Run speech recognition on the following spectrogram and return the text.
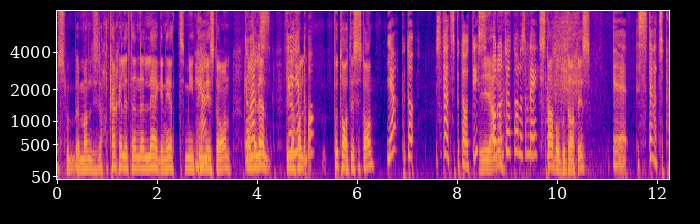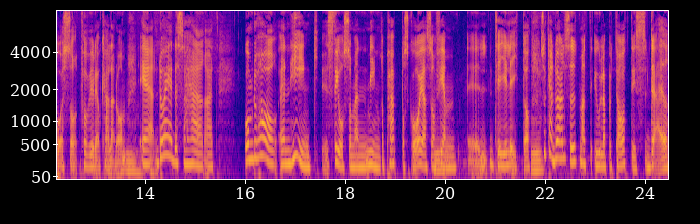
så man har kanske en liten lägenhet mitt Ja. inne i stan. Går Man vill, alldeles- vill ha jättebra. potatis i stan. Ja, pota- stadspotatis. Ja, Har du inte hört talas om det? Stabbopotatis. Eh, stadspåsar, får vi då kalla dem. Mm. Eh, då är det så här att om du har en hink stor som en mindre papperskorg, alltså Mm. 5-10 liter, så kan du alldeles utmärkt odla potatis där.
